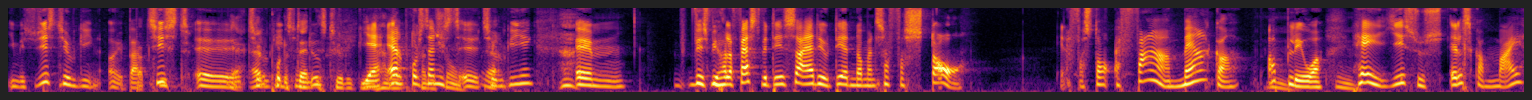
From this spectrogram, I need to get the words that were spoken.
i metodistteologien og i baptist, uh, ja, al protestantisk teologi. Ja, al protestantisk uh, teologi. Ja. Ikke? Um, hvis vi holder fast ved det, så er det jo det, at når man så forstår, eller forstår, erfarer, mærker, oplever, mm. hey, Jesus elsker mig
